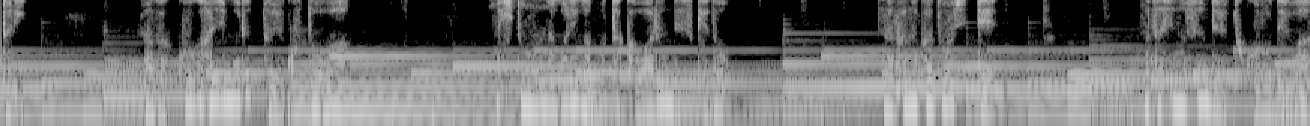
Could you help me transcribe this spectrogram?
たり、まあ、学校が始まるということは、人の流れがまた変わるんですけど、なかなかどうして、私の住んでるところでは、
